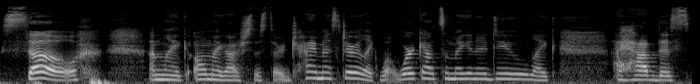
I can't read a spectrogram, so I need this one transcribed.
so I'm like, oh my gosh, this third trimester, like, what workouts am I gonna do? Like, I have this,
